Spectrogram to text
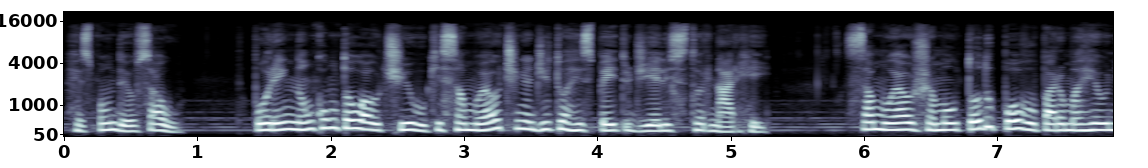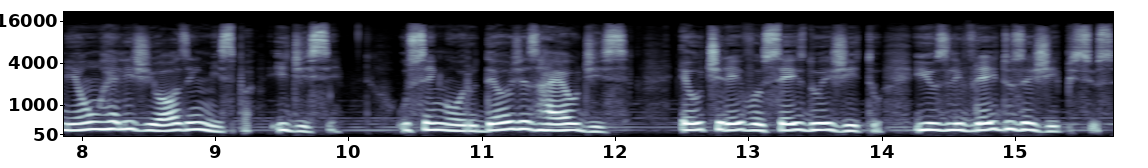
respondeu Saul. Porém, não contou ao tio o que Samuel tinha dito a respeito de ele se tornar rei. Samuel chamou todo o povo para uma reunião religiosa em Mispa e disse: O Senhor, o Deus de Israel, disse: eu tirei vocês do Egito e os livrei dos egípcios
